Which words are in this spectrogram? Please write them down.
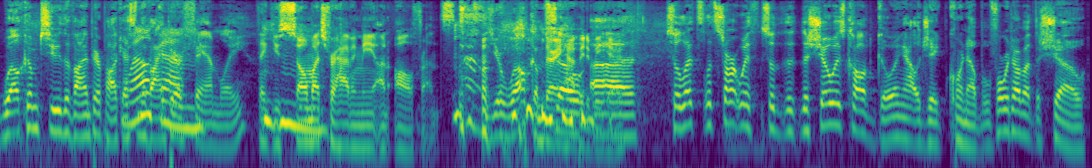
welcome to the Vine Pair podcast and the Vine Pair Welcome. family. Thank you so much for having me on all fronts. You're welcome. Very so, happy to be uh, here. so let's let's start with so the, the show is called Going Out with Jake Cornell. But before we talk about the show,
